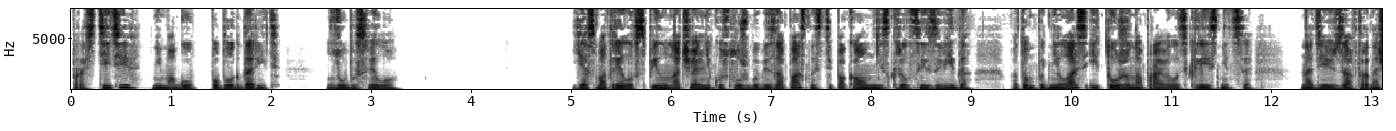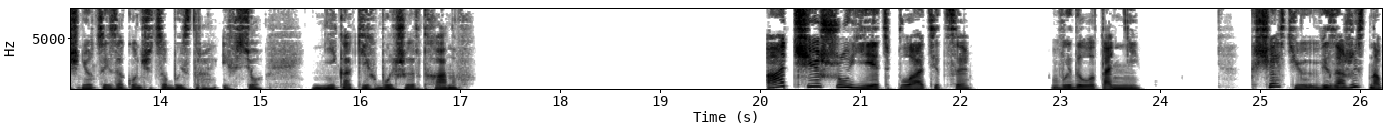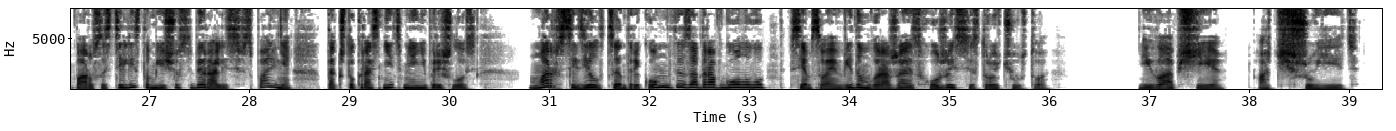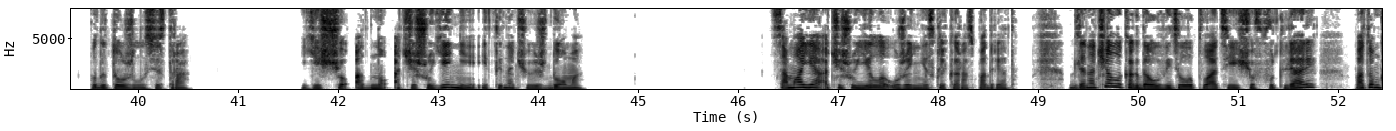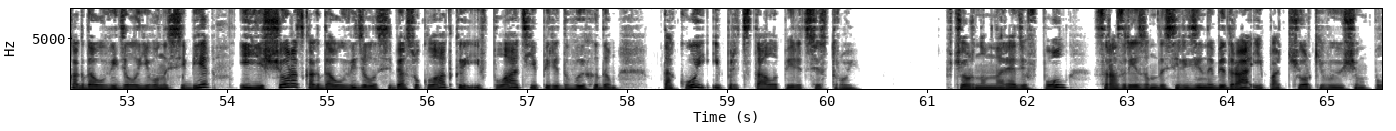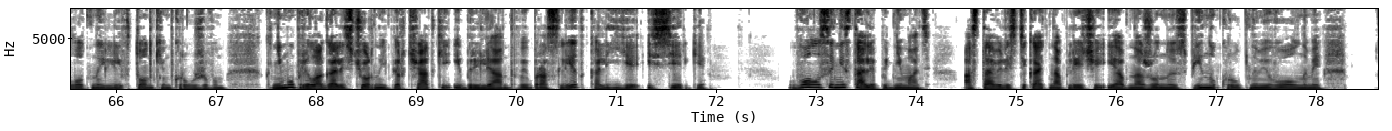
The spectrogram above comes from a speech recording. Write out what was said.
«Простите, не могу поблагодарить. Зубы свело». Я смотрела в спину начальнику службы безопасности, пока он не скрылся из вида. Потом поднялась и тоже направилась к лестнице. Надеюсь, завтра начнется и закончится быстро. И все. Никаких больше иртханов. «А чешуеть платьице!» — выдала Танни. К счастью, визажист на пару со стилистом еще собирались в спальне, так что краснеть мне не пришлось — Мар сидел в центре комнаты, задрав голову, всем своим видом выражая схожие с сестрой чувства. «И вообще, очешуеть!» — подытожила сестра. «Еще одно очешуение, и ты ночуешь дома». Сама я очешуела уже несколько раз подряд. Для начала, когда увидела платье еще в футляре, потом, когда увидела его на себе, и еще раз, когда увидела себя с укладкой и в платье перед выходом, такой и предстала перед сестрой в черном наряде в пол, с разрезом до середины бедра и подчеркивающим плотный лиф тонким кружевом. К нему прилагались черные перчатки и бриллиантовый браслет, колье и серьги. Волосы не стали поднимать, оставили стекать на плечи и обнаженную спину крупными волнами.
